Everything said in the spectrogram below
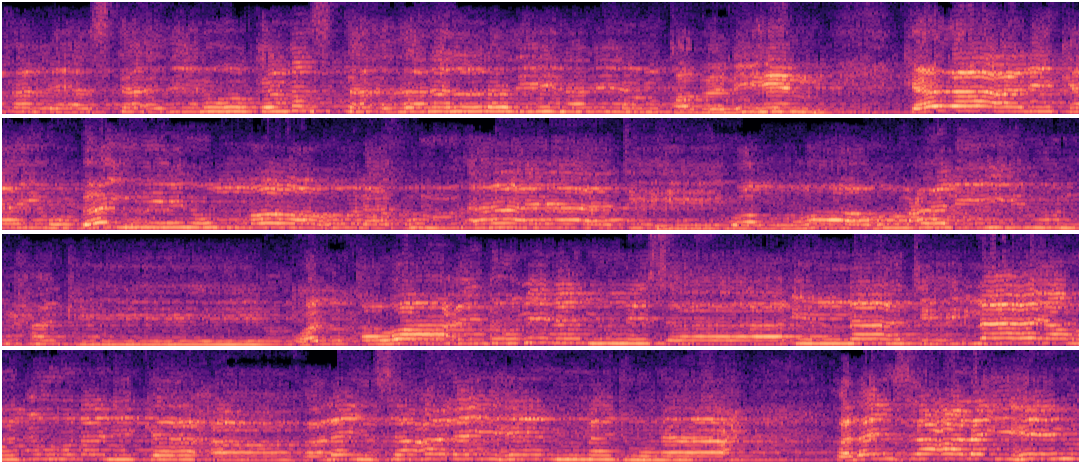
فليستأذنوا كما استأذن الذين من قبلهم. كذلك يبين الله لكم آياته والله عليم حكيم. والقواعد من النساء اللاتي لا يرجون نكاحا فليس عليهن جناح فليس عليهن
